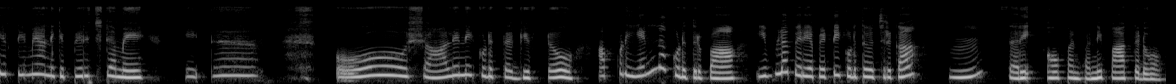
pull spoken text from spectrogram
கிஃப்டையுமே அன்னைக்கு பிரிச்சிட்டமே. இது ஓ ஷாலினி கொடுத்த கிஃப்ட்டோ அப்படி என்ன கொடுத்துருப்பா? இவ்வளோ பெரிய பெட்டி கொடுத்து வச்சிருக்கா? ம் சரி ஓப்பன் பண்ணி பார்த்துடுவோம்.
